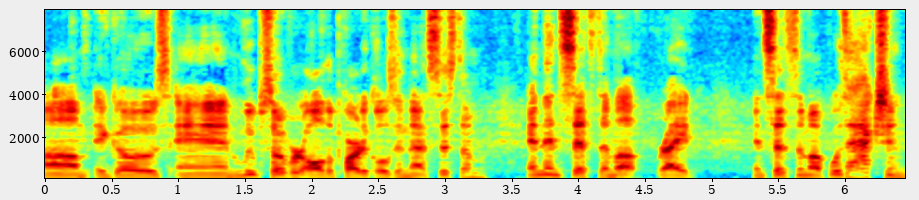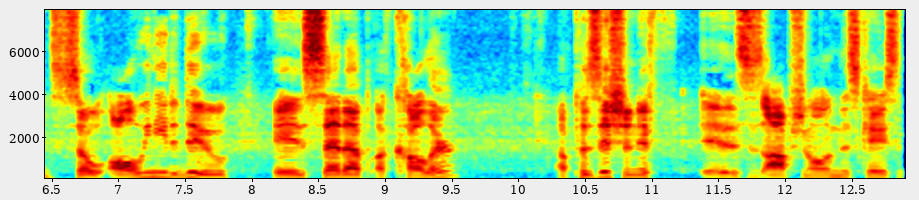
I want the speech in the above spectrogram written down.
Um, it goes and loops over all the particles in that system and then sets them up, right? And sets them up with actions. So all we need to do is set up a color, a position if this is optional in this case.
